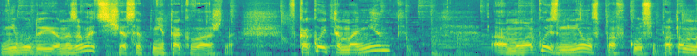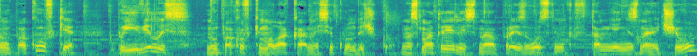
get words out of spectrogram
Не буду ее называть сейчас, это не так важно. В какой-то момент а, молоко изменилось по вкусу. Потом на упаковке появилась, на упаковке молока, на секундочку, насмотрелись на производственников, там я не знаю чего,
